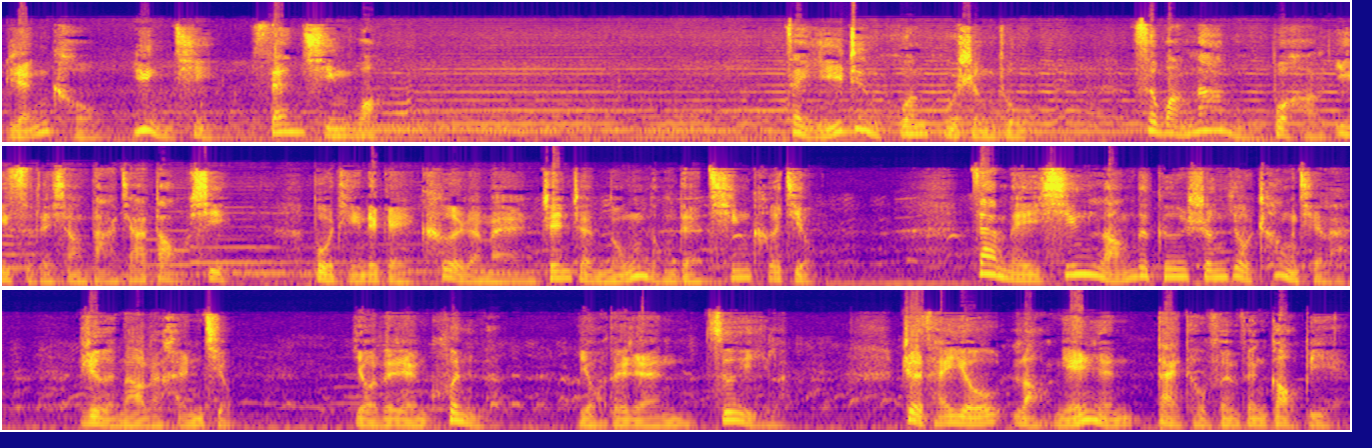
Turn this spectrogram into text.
人口、运气三兴旺。在一阵欢呼声中，次旺拉姆不好意思地向大家道谢，不停地给客人们斟着浓浓的青稞酒。赞美新郎的歌声又唱起来，热闹了很久。有的人困了，有的人醉了，这才由老年人带头纷纷告别。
